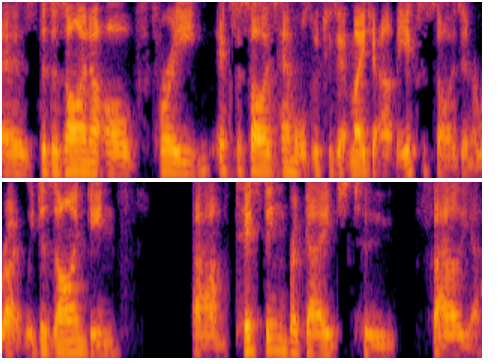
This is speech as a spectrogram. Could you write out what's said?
as the designer of three exercise Hamels, which is our major army exercise in a row. We designed in um, testing brigades to failure.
